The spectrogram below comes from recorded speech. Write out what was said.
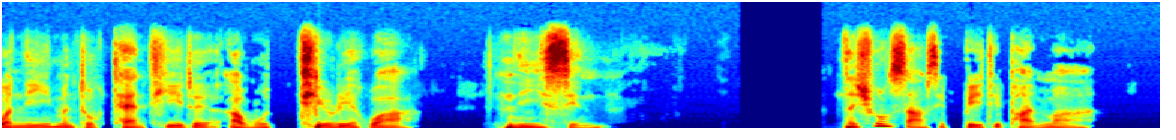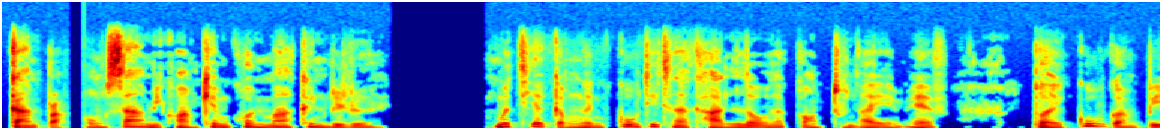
วันนี้มันถูกแทนที่ด้วยอาวุธที่เรียกว่าหนี้สิน ในช่วง 30 ปีที่ผ่านมา การปรับโครงสร้างมีความเข้มข้นมากขึ้นเรื่อยๆ เมื่อเทียบกับเงินกู้ที่ธนาคารโลกและกองทุน IMF ปล่อยกู้ก่อนปี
